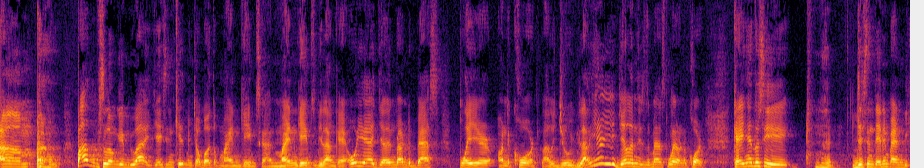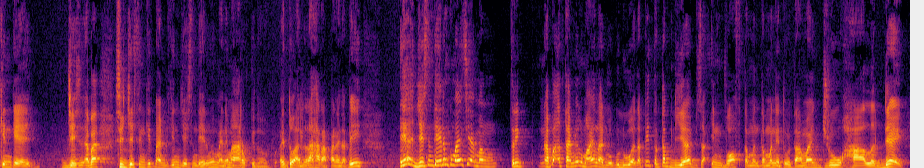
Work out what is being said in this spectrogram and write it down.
Um, Pak sebelum game 2 Jason Kidd mencoba untuk main games kan. Main games bilang kayak oh yeah Jalen Brown the best player on the court. Lalu Drew bilang yeah yeah Jalen is the best player on the court. Kayaknya tuh si Jason Tatum pengen bikin kayak Jason apa si Jason Kidd pengen bikin Jason Tatum mainnya maruk gitu. Itu adalah harapannya. Tapi ya Jason Tatum kemarin sih emang trip apa time-nya lumayan lah 22 tapi tetap dia bisa involve teman-teman ya terutama Drew Holiday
